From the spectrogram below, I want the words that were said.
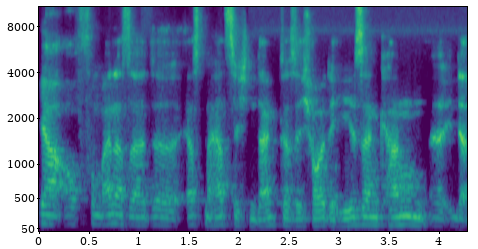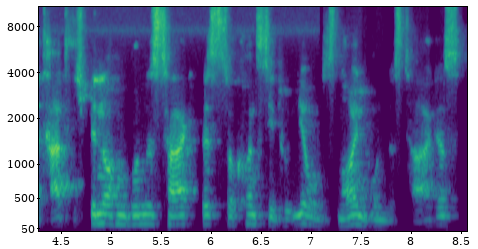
Ja, auch von meiner Seite erstmal herzlichen Dank, dass ich heute hier sein kann. Äh, in der Tat, ich bin noch im Bundestag bis zur Konstituierung des neuen Bundestages.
